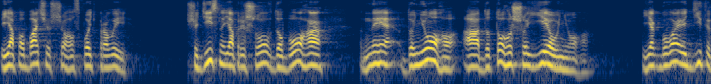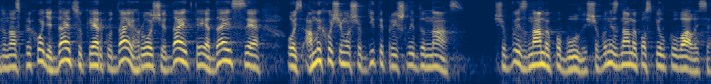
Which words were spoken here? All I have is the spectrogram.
і я побачив, що Господь правий що дійсно я прийшов до Бога не до нього, а до того, що є у нього. Як бувають, діти до нас приходять, дай цукерку, дай гроші, дай те, дай все. Ось, а ми хочемо, щоб діти прийшли до нас, щоб ви з нами побули, щоб вони з нами поспілкувалися.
